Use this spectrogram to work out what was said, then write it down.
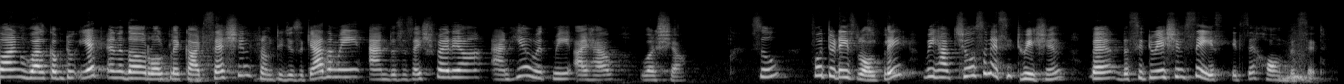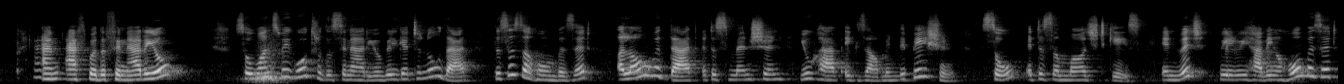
everyone, welcome to yet another role play card session from Tiju's Academy and this is Aishwarya and here with me I have Varsha. So for today's role play, we have chosen a situation where the situation says it's a home visit and as per the scenario, So once we go through the scenario, we'll get to know that this is a home visit. Along with that, it is mentioned you have examined the patient. So it is a merged case in which we'll be having a home visit.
